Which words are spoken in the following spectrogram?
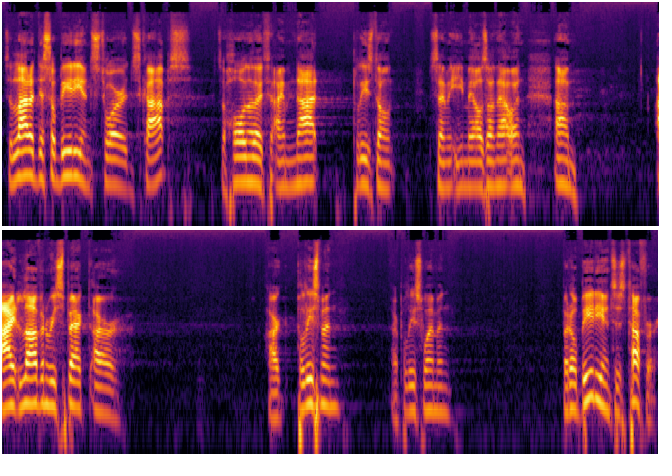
it's a lot of disobedience towards cops. It's a whole other. I'm not. Please don't send me emails on that one. Um, I love and respect our our policemen, our policewomen, but obedience is tougher.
